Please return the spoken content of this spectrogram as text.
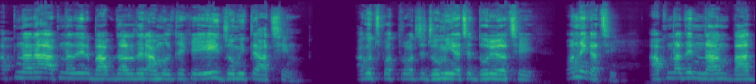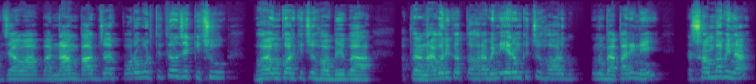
আপনারা আপনাদের বাপ দাদাদের আমল থেকে এই জমিতে আছেন। কাগজপত্র আছে, জমি আছে, দলিল আছে, অনেক আছে। আপনাদের নাম বাদ যাওয়া বা নাম বাদ যাওয়ার পরবর্তীতেও যে কিছু ভয়ঙ্কর কিছু হবে বা আপনারা নাগরিকত্ব হারাবেন এরকম কিছু হওয়ার কোনো ব্যাপারই নেই। এটা সম্ভবই না।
